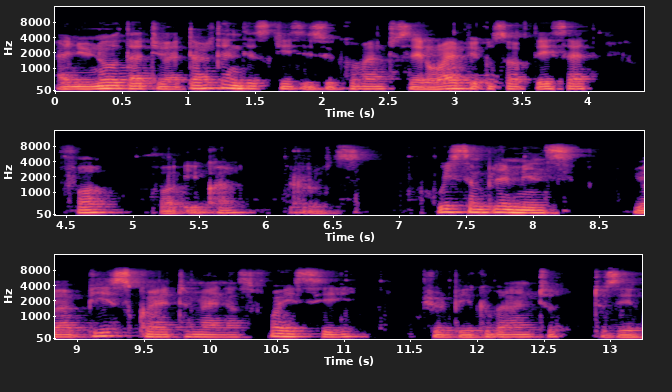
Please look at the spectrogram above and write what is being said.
And you know that your delta in this case is equivalent to 0. Why? Because of they said 4 for equal roots, which simply means your b squared minus 4ac should be equivalent to, to 0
